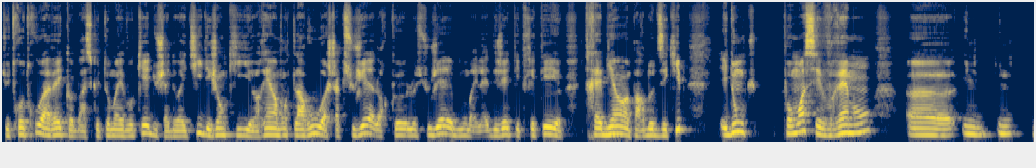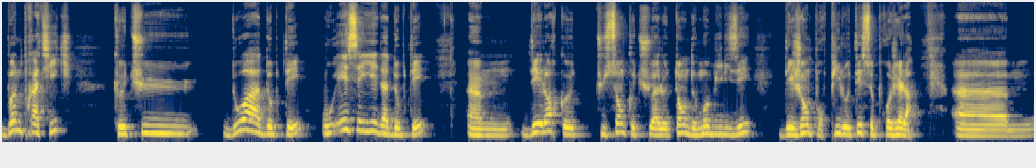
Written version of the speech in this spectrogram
tu te retrouves avec bah, ce que Thomas évoquait du Shadow IT, des gens qui euh, réinventent la roue à chaque sujet alors que le sujet bon, bah, il a déjà été traité euh, très bien par d'autres équipes. Et donc pour moi c'est vraiment une bonne pratique que tu dois adopter ou essayer d'adopter euh, dès lors que tu sens que tu as le temps de mobiliser des gens pour piloter ce projet-là. Euh,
